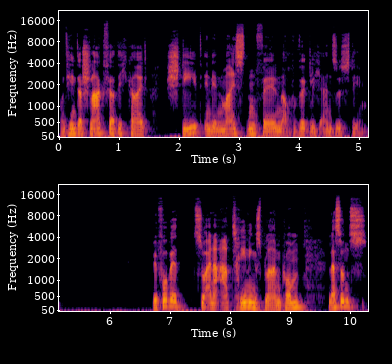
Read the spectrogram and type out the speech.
Und hinter Schlagfertigkeit steht in den meisten Fällen auch wirklich ein System. Bevor wir zu einer Art Trainingsplan kommen, Lass uns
